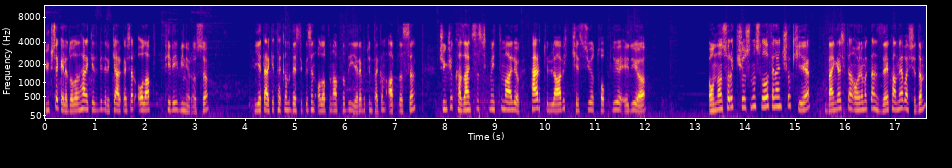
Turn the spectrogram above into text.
Yüksek ele dolan herkes bilir ki arkadaşlar Olaf free win hero'su. Yeter ki takımı desteklesin. Olaf'ın atladığı yere bütün takım atlasın. Çünkü kazançsız çıkma ihtimali yok. Her türlü abi kesiyor, topluyor, ediyor. Ondan sonra Q'sunun slow'u falan çok iyi. Ben gerçekten oynamaktan zevk almaya başladım.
